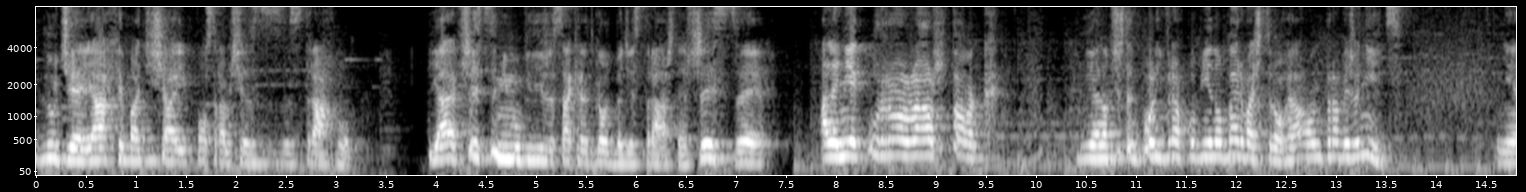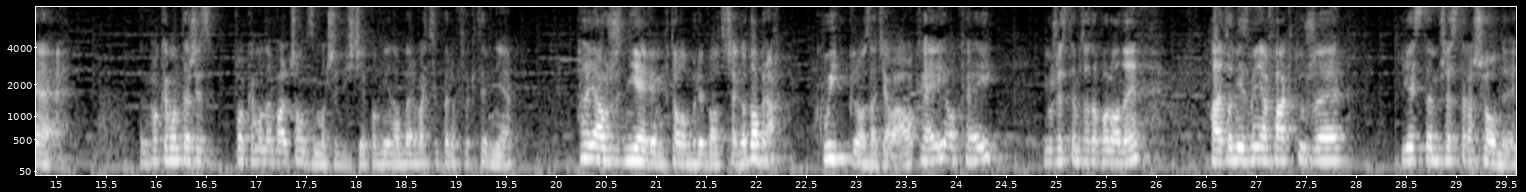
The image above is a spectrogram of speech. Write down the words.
Ludzie, ja chyba dzisiaj posram się ze strachu. Ja, wszyscy mi mówili, że Sacred Gold będzie straszne. Wszyscy. Ale nie kurwa tak. Nie no, przecież ten Poliwrath powinien oberwać trochę, a on prawie że nic. Nie. Ten Pokémon też jest Pokémonem walczącym oczywiście, powinien oberwać super efektywnie. Ale ja już nie wiem, kto obrywa od czego. Dobra, Quick Claw zadziała, okej, okej. Już jestem zadowolony. Ale to nie zmienia faktu, że jestem przestraszony.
